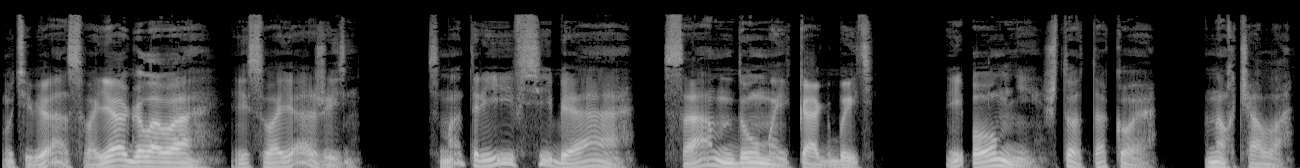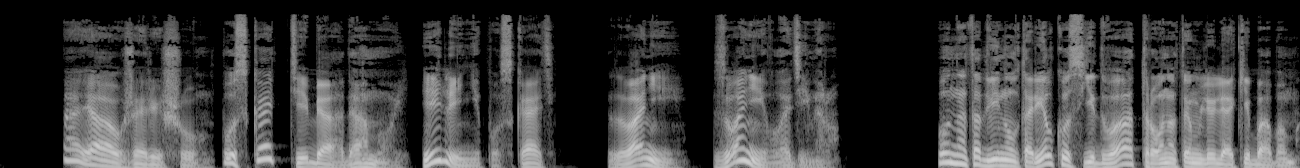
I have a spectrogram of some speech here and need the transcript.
У тебя своя голова и своя жизнь. Смотри в себя, сам думай, как быть. И помни, что такое Нохчала. А я уже решу, пускать тебя домой или не пускать. Звони, звони Владимиру. Он отодвинул тарелку с едва тронутым люля-кебабом.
